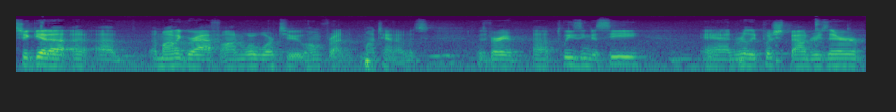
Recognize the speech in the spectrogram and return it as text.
to get a, a a monograph on World War II home front Montana was was very uh, pleasing to see, and really pushed boundaries there.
